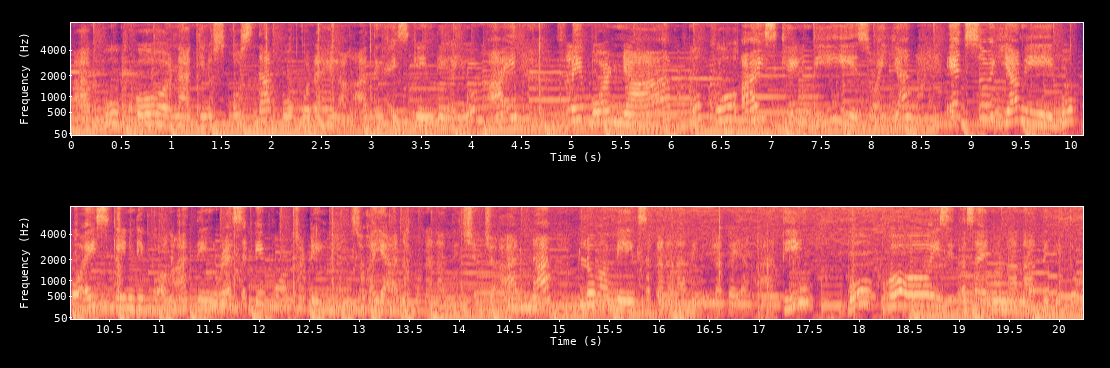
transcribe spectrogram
ah, buko na kinuskus na buko dahil ang ating ice candy ngayon ay flavor niya buko ice candy. So, ayan. It's so yummy. Buko ice candy po ang ating recipe for today. So, hayaan na muna natin siya dyan na lumamig. Saka na natin ilagay ang ating buko. Isit aside muna natin itong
